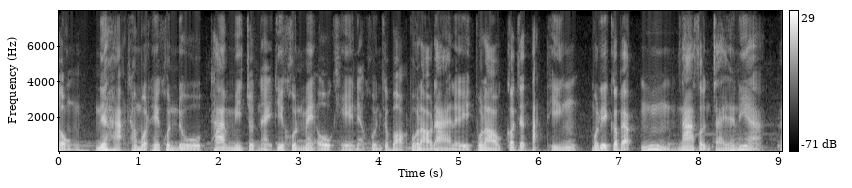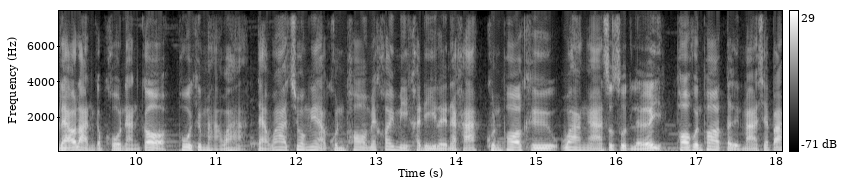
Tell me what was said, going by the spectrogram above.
ส่งเนื้อหาทั้งหมดให้คุณดู ถ้ามีจุดไหนที่คุณไม่โอเคเนี่ยคุณก็บอกพวกเราได้เลย พวกเราก็จะตัดทิ้ง โมริก็แบบอืมน่าสนใจนะเนี่ย แล้วรันกับโคนันก็พูดขึ้นมาว่า แต่ว่าช่วงเนี้ยคุณพ่อไม่ค่อยมีคดีเลยนะคะ คุณพ่อคือว่างงานสุดๆเลย พอคุณพ่อตื่นมาใช่ปะ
